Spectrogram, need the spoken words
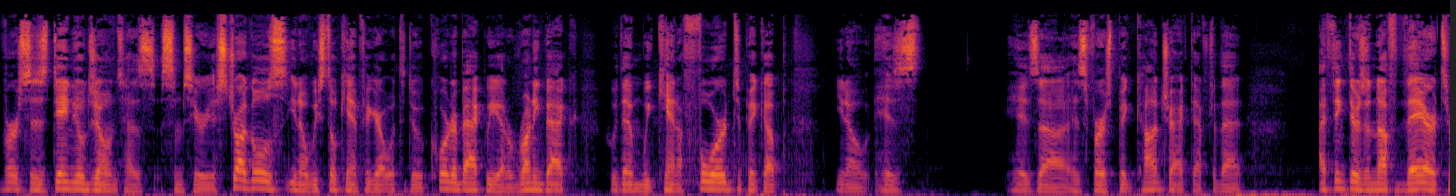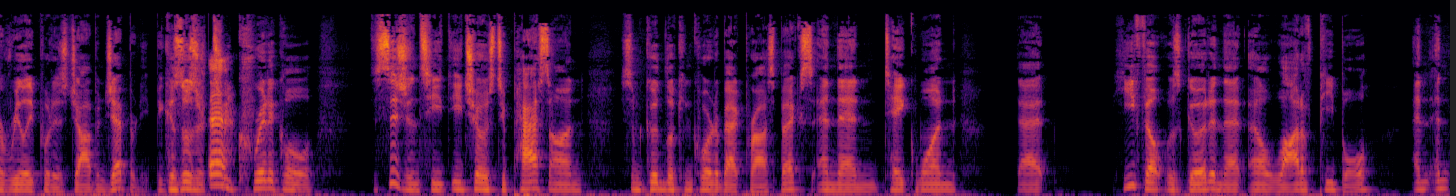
versus Daniel Jones has some serious struggles. You know, we still can't figure out what to do at quarterback. We got a running back who then we can't afford to pick up, you know, his his uh his first big contract after that. I think there's enough there to really put his job in jeopardy because those are two eh. critical decisions. He he chose to pass on some good-looking quarterback prospects and then take one that he felt was good and that a lot of people and and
